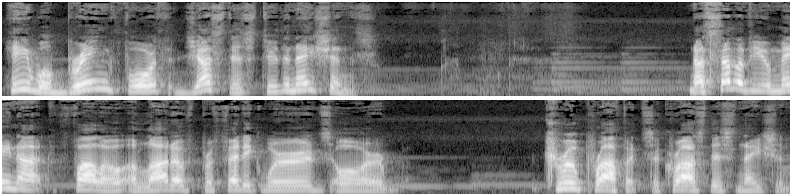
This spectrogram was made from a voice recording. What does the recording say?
He will bring forth justice to the nations. Now, some of you may not follow a lot of prophetic words or true prophets across this nation.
